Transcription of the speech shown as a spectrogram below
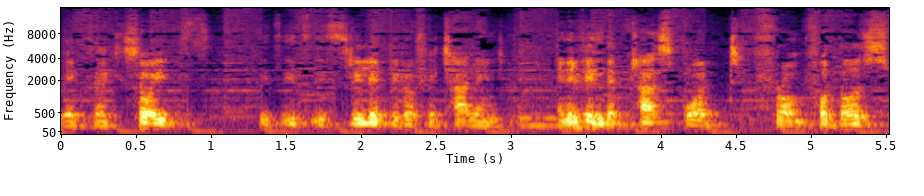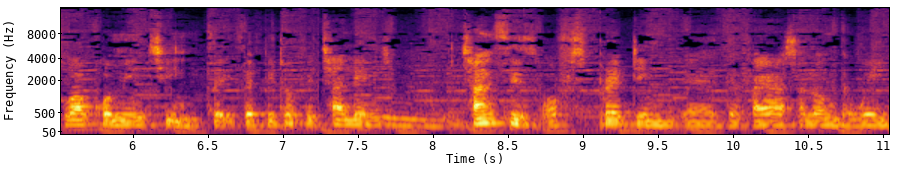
exactly. So it's it's, it's, it's really a bit of a challenge. And even the transport from for those who are commuting, it's a, it's a bit of a challenge. Chances of spreading uh, the virus along the way,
